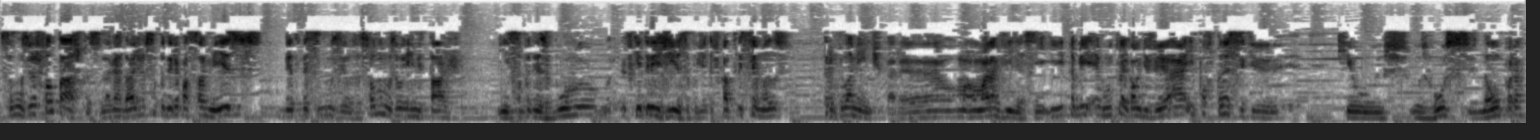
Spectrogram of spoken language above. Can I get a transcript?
são museus fantásticos. Na verdade, você poderia passar meses dentro desses museus. É só no Museu Hermitage, em São Petersburgo, eu fiquei três dias. Eu podia ter ficado três semanas tranquilamente, cara. É uma, uma maravilha, assim. E também é muito legal de ver a importância que que os, os russos dão para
